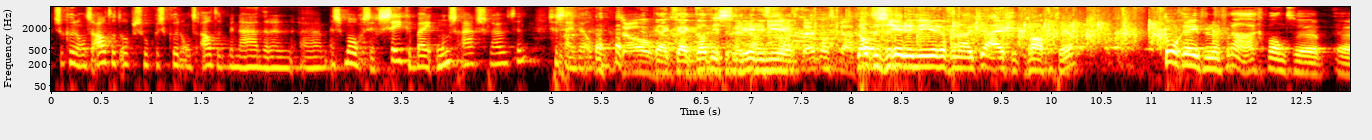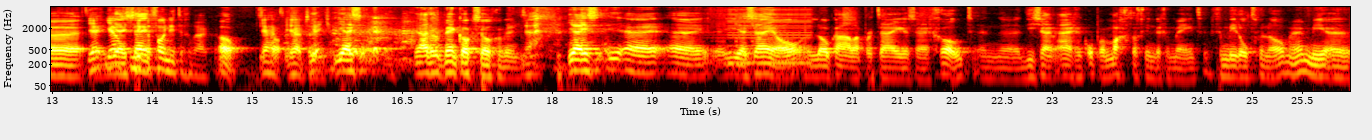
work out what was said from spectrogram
Ze kunnen ons altijd opzoeken, ze kunnen ons altijd benaderen. ehm, en ze mogen zich zeker bij ons aansluiten. Ze zijn welkom. Zo. Kijk, kijk, dat is redeneren. Dat is redeneren vanuit je eigen kracht, hè? Toch even een vraag, want eh, Jij, jij jij hoeft de microfoon niet te gebruiken. Oh. Jij hebt, jij hebt er. Jij, ja, dat ben ik ook zo gewend. Jij, eh, jij zei al, lokale partijen zijn groot. En die zijn eigenlijk oppermachtig in de gemeente, gemiddeld genomen. Hè? Meer,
